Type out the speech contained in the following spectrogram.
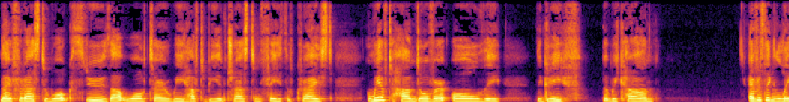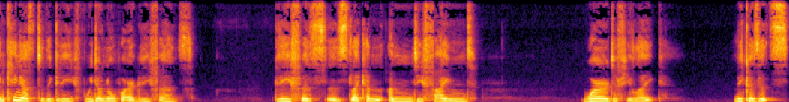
Now, for us to walk through that water, we have to be in trust and faith of Christ, and we have to hand over all the, the grief that we can. Everything linking us to the grief, we don't know what our grief is. Grief is, is like an undefined word, if you like, because it's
